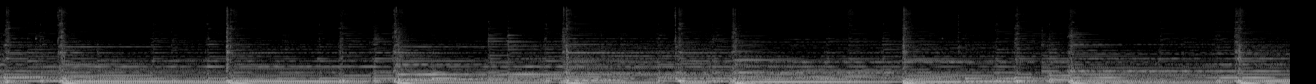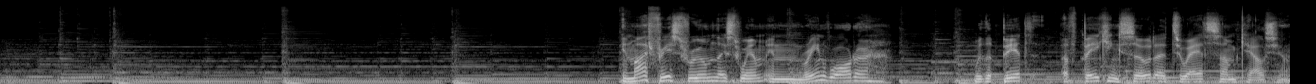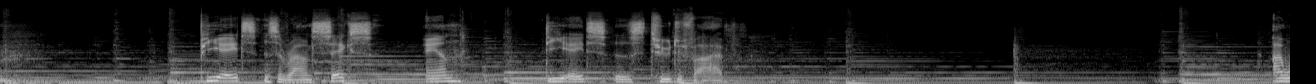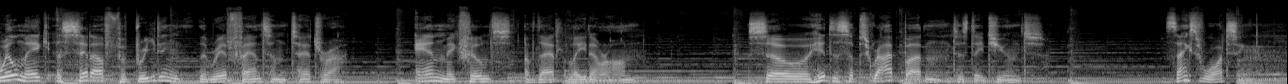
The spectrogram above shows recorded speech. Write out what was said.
My fish room they swim in rainwater with a bit of baking soda to add some calcium pH is around 6 and DH is 2 to 5. I will make a setup for breeding the Red Phantom Tetra and make films of that later on. So hit the subscribe button to stay tuned. Thanks for watching.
